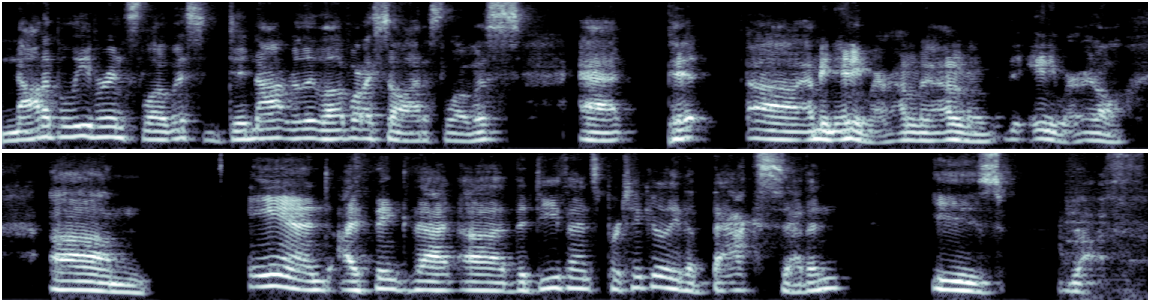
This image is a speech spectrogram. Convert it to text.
Not a believer in Slovis. Did not really love what I saw out of Slovis at Pitt. Uh, I mean, anywhere. I don't know. I don't know anywhere at all. Um, and I think that uh, the defense, particularly the back seven, is rough.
